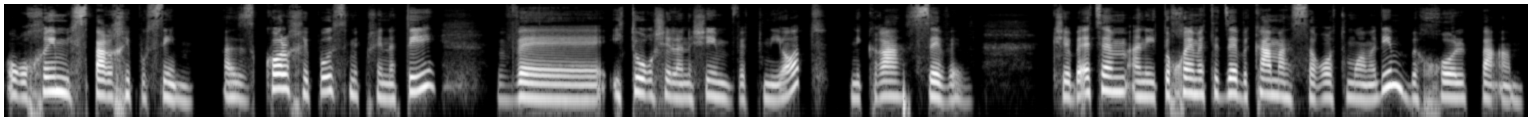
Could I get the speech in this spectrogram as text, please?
עורכים מספר חיפושים. אז כל חיפוש מבחינתי ואיתור של אנשים ופניות נקרא סבב. כשבעצם אני תוחמת את זה בכמה עשרות מועמדים בכל פעם.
